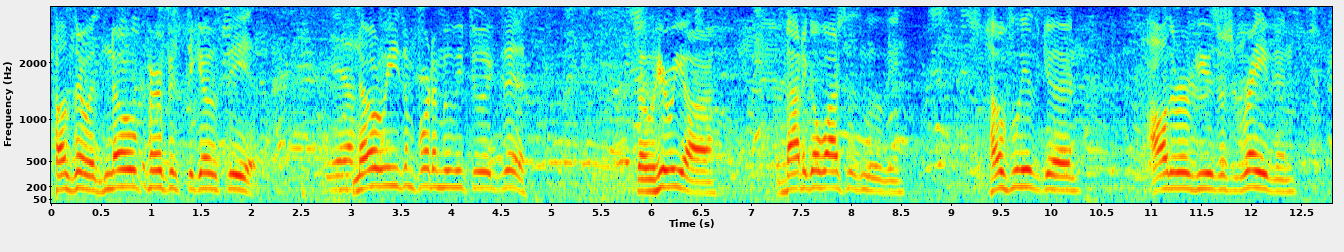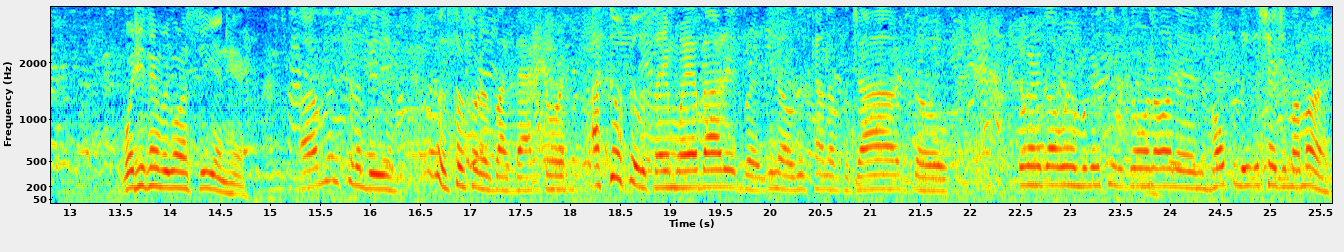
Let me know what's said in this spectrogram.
Because there was no purpose to go see it. Yeah. No reason for the movie to exist. So here we are, about to go watch this movie. Hopefully it's good. All the reviews are raving. What do you think we're going to see in here? Um, it's gonna be some, sort of like backstory. I still feel the same way about it, but you know, this is kind of the job. So we're gonna go in. We're gonna see what's going on, and hopefully this changes my mind.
